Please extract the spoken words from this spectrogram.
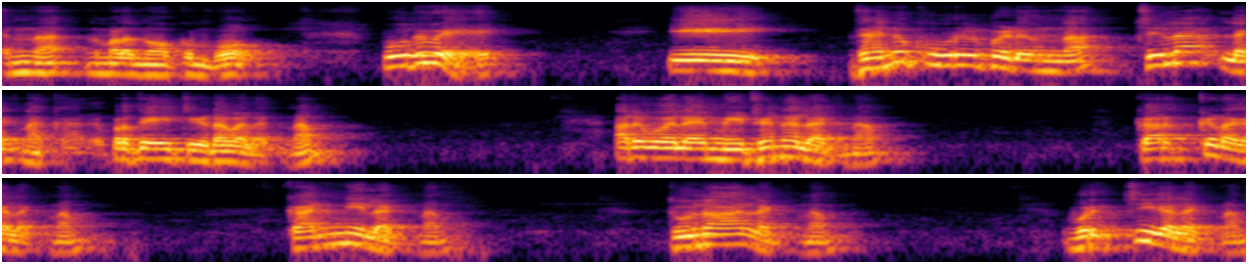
എന്ന് നമ്മൾ നോക്കുമ്പോൾ പൊതുവേ ഈ ധനുക്കൂറിൽപ്പെടുന്ന ചില ലഗ്നക്കാർ പ്രത്യേകിച്ച് ഇടവലഗ്നം അതുപോലെ മിഥുന ലഗ്നം കർക്കിടക ലഗ്നം കന്നി ലഗ്നം തുലാ ലഗ്നം വൃശ്ചിക ലഗ്നം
